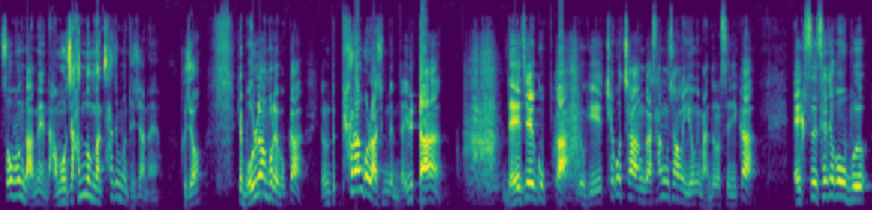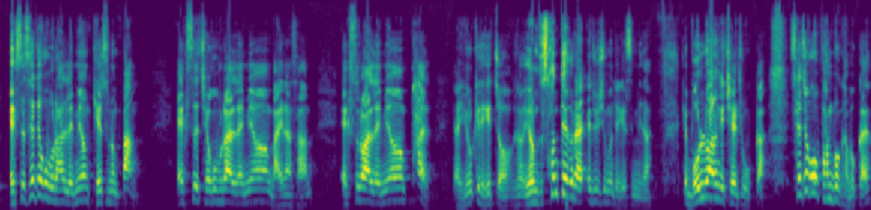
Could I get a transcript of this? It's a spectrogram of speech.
써본 다음에 나머지 한 놈만 찾으면 되잖아요. 그죠? 뭘로 한번 해볼까? 여러분들 편한 걸로 하시면 됩니다. 일단 네 내제곱과 여기 최고차항과 상수항을 이용해 만들었으니까 x 세제곱을 x 세제곱으로 하려면 개수는 빵, x 제곱으로 하려면 마이너스 3, x로 하려면 8. 야, 이렇게 되겠죠. 그래서 여러분들 선택을 해주시면 되겠습니다. 뭘로 하는 게 제일 좋을까? 세제곱 한번 가볼까요?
